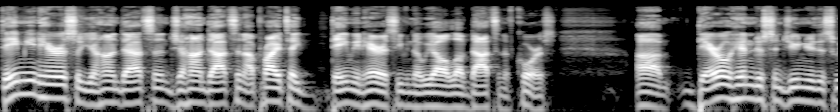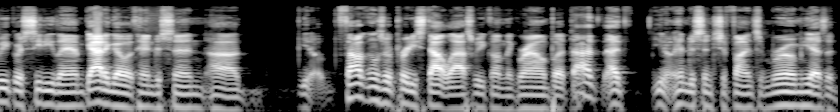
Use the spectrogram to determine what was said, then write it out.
Damien Harris or Jahan Dotson? Jahan Dotson. I'll probably take Damien Harris, even though we all love Dotson, of course. Um, Darrell Henderson Jr. this week or CeeDee Lamb? Got to go with Henderson. Uh, you know, Falcons were pretty stout last week on the ground, but I, I, you know, Henderson should find some room. He has a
